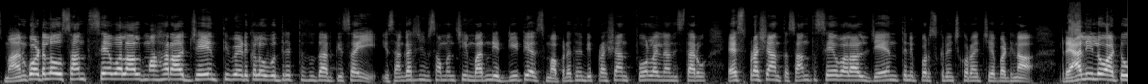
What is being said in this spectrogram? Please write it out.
స్మాన్కోటలో సంత్ సేవలాల్ మహారాజ్ జయంతి వేడుకలో ఉద్రిక్తత దారితీశాయి. ఈ సంఘర్షణకు సంబంధించి మరిన్ని డీటెయిల్స్ మా ప్రతినిధి ప్రశాంత్ ఫోన్ లైన్ అందిస్తారు. ఎస్ ప్రశాంత్ సంత్ సేవలాల్ జయంతిని పురస్కరించుకోవడం చేపట్టిన ర్యాలీలో అటు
